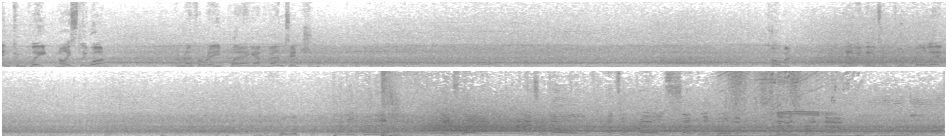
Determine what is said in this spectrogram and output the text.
incomplete. Nicely won. The referee playing advantage. Coman. Now it needs a good ball in. And the forward... Can he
